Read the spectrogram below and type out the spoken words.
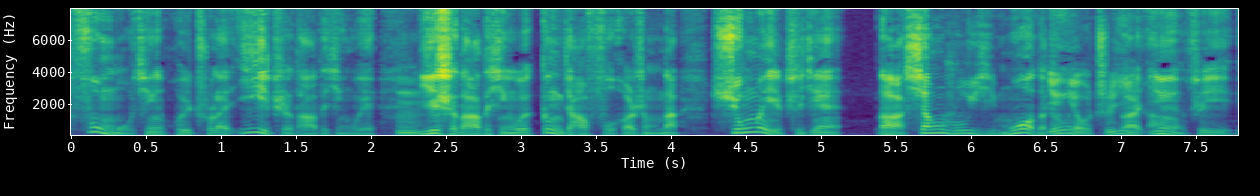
父母亲会出来抑制他的行为，以使他的行为更加符合什么呢？兄妹之间。啊，相濡以沫的应有之义啊，应有之义。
